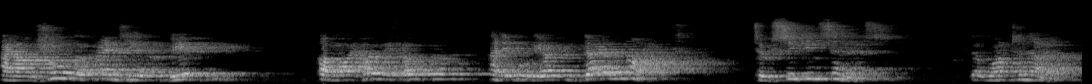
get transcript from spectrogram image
And I'm sure the friends here at Bierton, of my home is open, and it will be open day and night to seeking sinners that want to know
